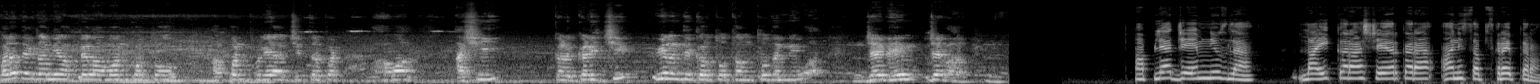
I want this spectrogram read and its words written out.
परत एकदा मी आपल्याला आवाहन करतो आपण फुले हा चित्रपट व्हावा अशी कळकळीची विनंती करतो थांबतो धन्यवाद. जय भीम जय भारत. आपल्या जे एम न्यूजला लाईक करा शेअर करा आणि सबस्क्राईब करा.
